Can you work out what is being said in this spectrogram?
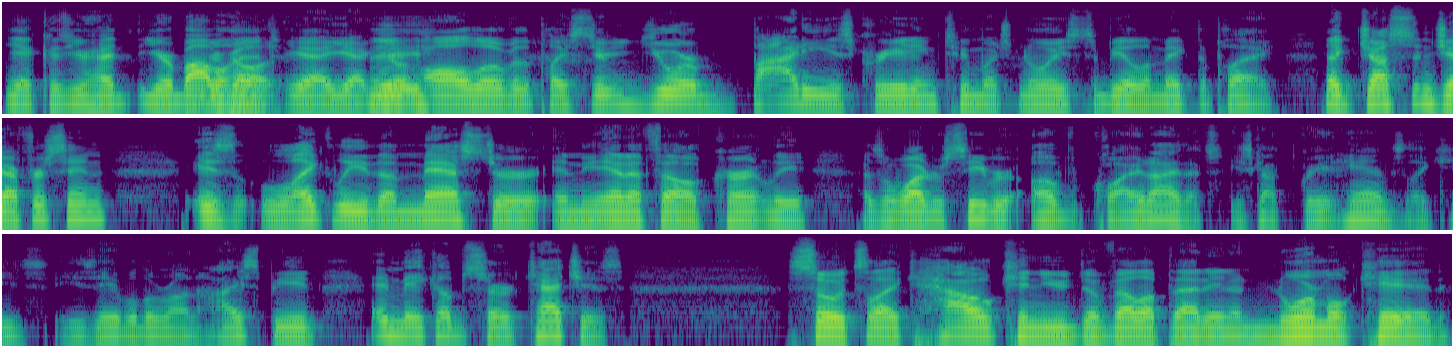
yeah because your head you're going- bobblehead yeah, yeah. You're all over the place. Your, your body is creating too much noise to be able to make the play. Like Justin Jefferson is likely the master in the NFL currently as a wide receiver of quiet eye. That's he's got great hands. Like he's he's able to run high speed and make absurd catches. So it's like how can you develop that in a normal kid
